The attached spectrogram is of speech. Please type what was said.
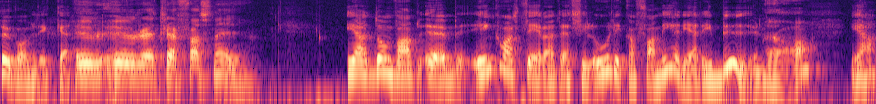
ögonblicket. Hur, hur eh, träffas ni? Ja, de var eh, inkvarterade till olika familjer i byn. Ja. Ja,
